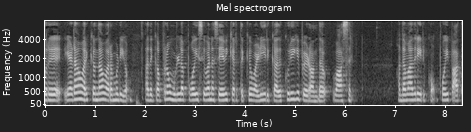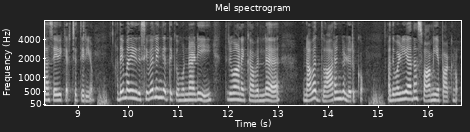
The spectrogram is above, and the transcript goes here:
ஒரு இடம் வரைக்கும் தான் வர முடியும். அதுக்கப்புறம் உள்ளே போய் சிவனை சேவிக்கிறதுக்கு வழி இருக்காது குறுகி போயிடும் அந்த வாசல். அந்த மாதிரி இருக்கும். போய் பார்த்தா சேவிக்கரிச்ச தெரியும். அதே மாதிரி இந்த சிவலிங்கத்துக்கு முன்னாடி திருவானைக்காவலில் நவத்வாரங்கள் இருக்கும். அது வழியாக தான் சுவாமியை பார்க்கணும்.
